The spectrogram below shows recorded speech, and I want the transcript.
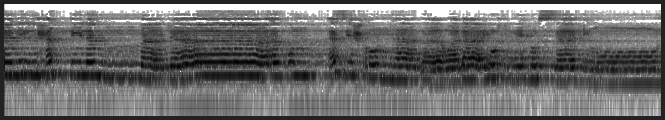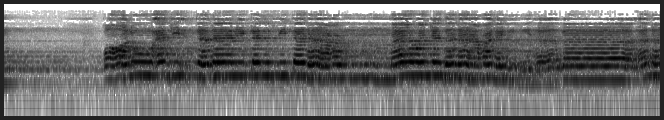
للحق لما جاءكم أسحر هذا ولا يفلح الساحرون. قالوا أجئتنا لتلفتنا عما وجدنا عليه آباءنا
